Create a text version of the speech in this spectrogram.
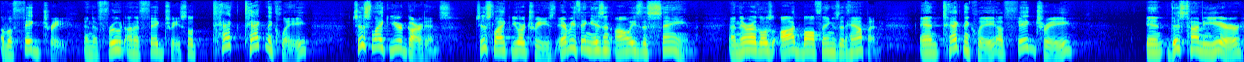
of a fig tree and the fruit on a fig tree. So, tech, technically, just like your gardens, just like your trees, everything isn't always the same. And there are those oddball things that happen. And technically, a fig tree in this time of year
